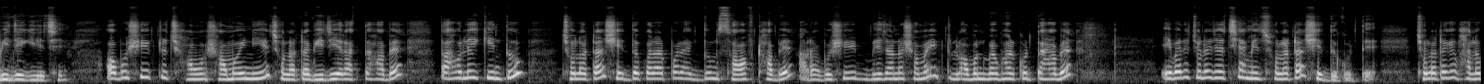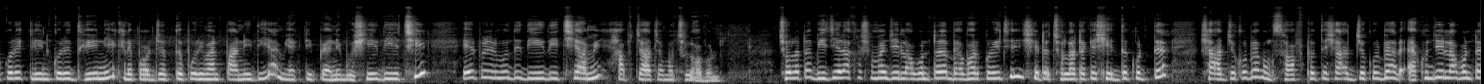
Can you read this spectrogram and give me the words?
ভিজে গিয়েছে। অবশ্যই একটু সময় নিয়ে ছোলাটা ভিজিয়ে রাখতে হবে। তাহলেই কিন্তু ছোলাটা সেদ্ধ করার পর একদম সফট হবে। আর অবশ্যই ভেজানোর সময় একটু লবণ ব্যবহার করতে হবে। এবারে চলে যাচ্ছি আমি ছোলাটা সেদ্ধ করতে। ছোলাটাকে ভালো করে ক্লিন করে ধুয়ে নিয়ে এখানে পর্যাপ্ত পরিমাণ পানি দিয়ে আমি একটি প্যানে বসিয়ে দিয়েছি। এরপর এর মধ্যে দিয়ে দিচ্ছি আমি হাফ চা চামচ লবণ। ছোলাটা ভিজিয়ে রাখার সময় যে লবণটা ব্যবহার করেছি, সেটা ছোলাটাকে সেদ্ধ করতে সাহায্য করবে এবং সফট হতে সাহায্য করবে। আর এখন যে লবণটা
